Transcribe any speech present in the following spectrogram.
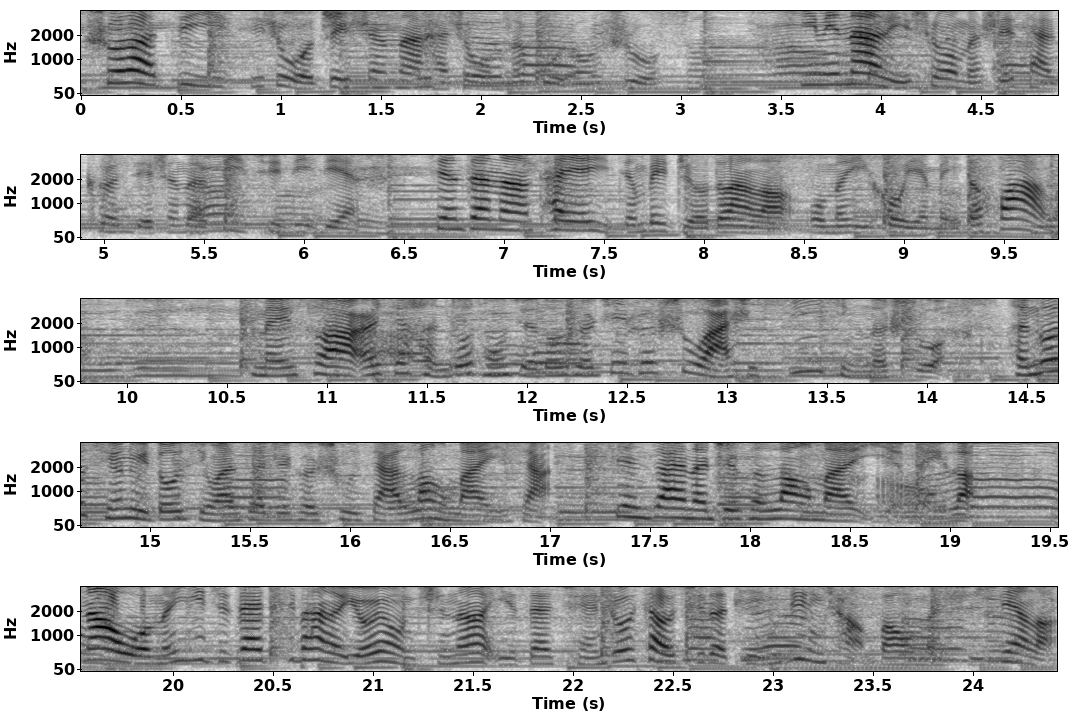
说到记忆，其实我最深的还是我们的古榕树。因为那里是我们水彩课写生的必去地点，现在呢，它也已经被折断了，我们以后也没得画了。没错啊，而且很多同学都说这棵树啊是心形的树，很多情侣都喜欢在这棵树下浪漫一下。现在呢，这份浪漫也没了。那我们一直在期盼的游泳池呢，也在泉州校区的田径场帮我们实现了。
